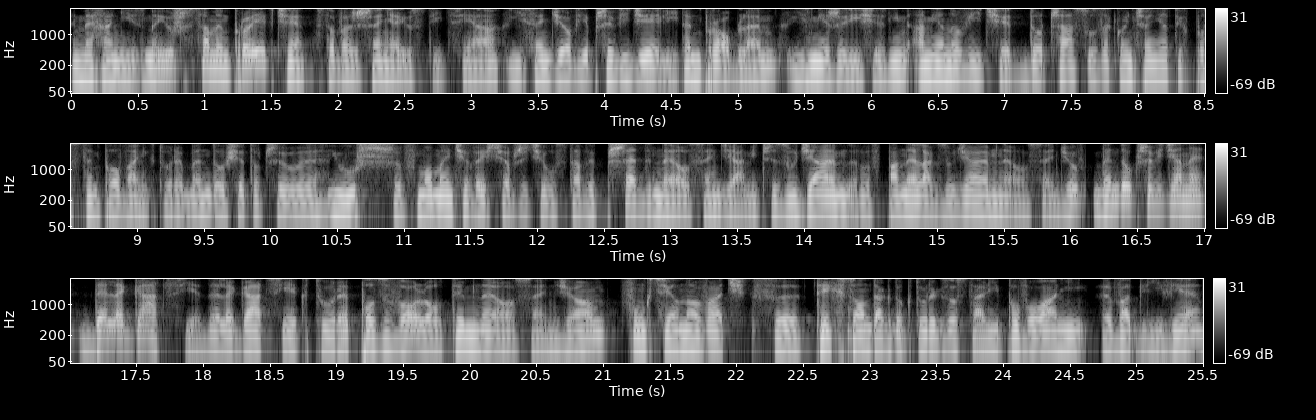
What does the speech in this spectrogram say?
mechanizmy. Już w samym projekcie Stowarzyszenia Justicja i sędziowie przewidzieli ten problem i zmierzyli się z nim, a mianowicie do czasu zakończenia tych postępowań, które będą się toczyły już w momencie wejścia w życie ustawy przed neosędziami, czy z udziałem w panelach z udziałem neosędziów, będą przewidziane delegacje, delegacje, które pozwolą tym neosędziom funkcjonować w tych sądach, do których zostali powołani wadliwie,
